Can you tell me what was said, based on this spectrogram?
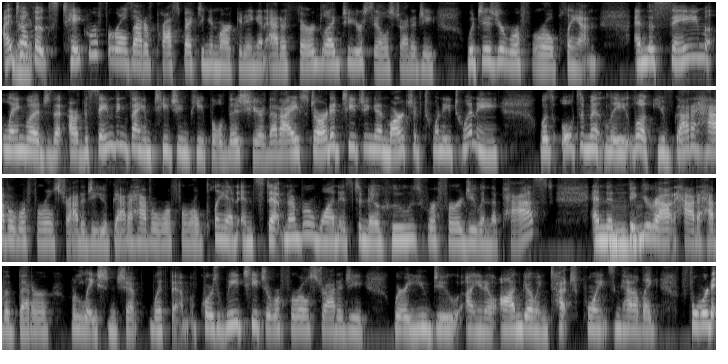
I tell right. folks take referrals out of prospecting and marketing and add a third leg to your sales strategy, which is your referral plan. And the same language that are the same things I am teaching people this year that I started teaching in March of 2020 was ultimately look, you've got to have a referral strategy, you've got to have a referral plan. And step number one is to know who's referring referred you in the past and then mm-hmm. figure out how to have a better relationship with them. Of course, we teach a referral strategy where you do, uh, you know, ongoing touch points and kind of like four to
